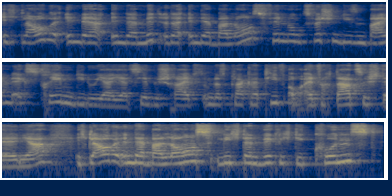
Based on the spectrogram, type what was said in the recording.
ich glaube, in der, in der Mit- oder in der Balancefindung zwischen diesen beiden Extremen, die du ja jetzt hier beschreibst, um das plakativ auch einfach darzustellen, ja, ich glaube, in der Balance liegt dann wirklich die Kunst,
